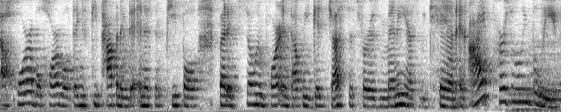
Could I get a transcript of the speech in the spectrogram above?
horrible, horrible things keep happening to innocent people, but it's so important that we get justice for as many as we can. And I personally believe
